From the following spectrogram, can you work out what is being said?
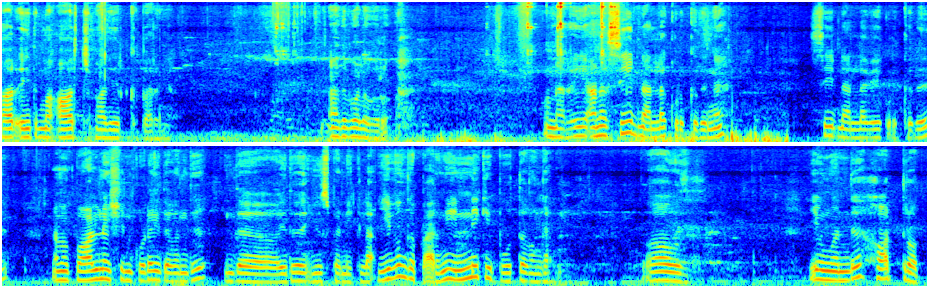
ஆர் இது மா ஆர்ச் மாதிரி இருக்குது பாருங்கள் அதுபோல் வரும். நிறைய ஆனால் சீட் நல்லா கொடுக்குதுங்க. சீட் நல்லாவே கொடுக்குது. நம்ம பாலினேஷன் கூட இதை வந்து இந்த இதை யூஸ் பண்ணிக்கலாம். இவங்க பாருங்கள் இன்றைக்கி பூத்தவங்க. இவங்க வந்து ஹாட் த்ரோப்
